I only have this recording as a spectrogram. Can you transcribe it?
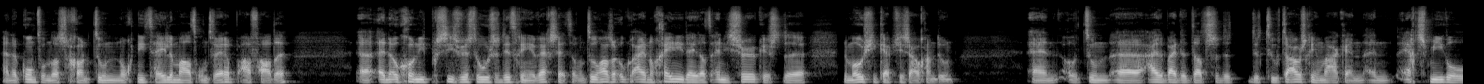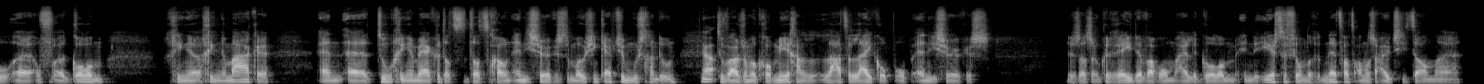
En dat komt omdat ze gewoon toen nog niet helemaal het ontwerp af hadden. Eh, en ook gewoon niet precies wisten hoe ze dit gingen wegzetten. Want toen hadden ze ook eigenlijk nog geen idee dat Andy Serkis de, de motion capture zou gaan doen. En ook toen eh, eigenlijk bij de, dat ze de, de Two Towers gingen maken en, en echt Smeagol eh, of Gollum gingen, gingen maken. En toen gingen merken dat, dat gewoon Andy Serkis de motion capture moest gaan doen. Ja. Toen wouden ze hem ook gewoon meer gaan laten lijken op, op Andy Serkis. Dus dat is ook een reden waarom eigenlijk Gollum in de eerste film er net wat anders uitziet dan,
